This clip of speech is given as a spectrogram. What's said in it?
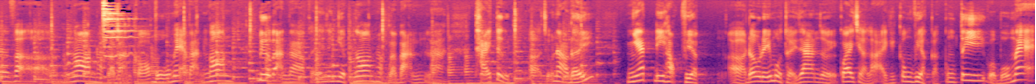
ờ, vợ ngon hoặc là bạn có bố mẹ bạn ngon đưa bạn vào cái doanh nghiệp ngon hoặc là bạn là thái tử ở chỗ nào đấy nhét đi học việc ở đâu đấy một thời gian rồi quay trở lại cái công việc ở công ty của bố mẹ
